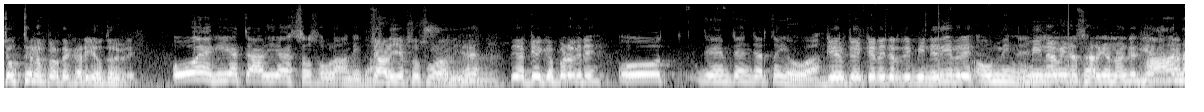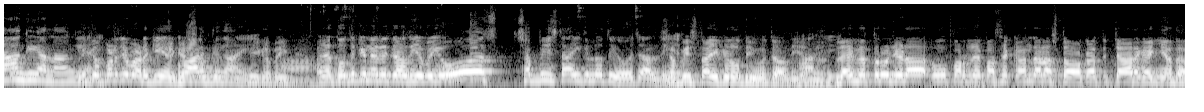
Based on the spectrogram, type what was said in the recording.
ਚੌਥੇ ਨੰਬਰ ਤੇ ਖੜੀ ਆ ਉਧਰ ਵੀਰੇ। ਉਹ ਹੈਗੀ ਆ 40 116 ਦੀ ਗਾਂ। 40 116 ਦੀ ਹੈ। ਤੇ ਅੱਗੇ ਗੱਬੜ ਵੀਰੇ? ਉਹ ਗੇਮ ਚੇਂਜਰ ਤੋਂ ਹੀ ਉਹ ਆ ਗੇਮ ਚ ਕਿੰਨੇ ਚਿਰ ਦੀ ਮਹੀਨੇ ਦੀ ਹੈ ਵੀਰੇ ਉਹ ਮਹੀਨੇ ਦੀ। ਮਹੀਨਾ ਮਹੀਨਾ ਸਾਰੀਆਂ ਲੰਘ ਗਈਆਂ ਹਾਂ ਨਾ ਗਈਆਂ ਨਾ? ਗਈਆਂ ਗੱਬੜ ਚ ਵੜ ਗਈਆਂ? ਵੜ ਗਈਆਂ ਜੀ। ਠੀਕ ਆ ਬਈ ਹਾਂ। ਅੱਛਾ ਦੁੱਧ ਕਿੰਨੇ ਦੇ ਚੱਲਦੀ ਹੈ ਬਈ ਉਹ ਉਹ 26 27 ਕਿਲੋ ਤੇ ਉਹ ਚੱਲਦੀ ਹੈ 26 27 ਕਿਲੋ ਦੀ ਉਹ ਚੱਲਦੀ ਆ ਹਾਂਜੀ। ਲੈ ਮਿੱਤਰੋ ਜਿਹੜਾ ਉਹ ਪਰਲੇ ਪਾਸੇ ਕੰਧ ਵਾਲਾ ਸਟਾਕ ਆ ਤੇ ਚਾਰ ਗਾਈਆਂ ਦਾ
